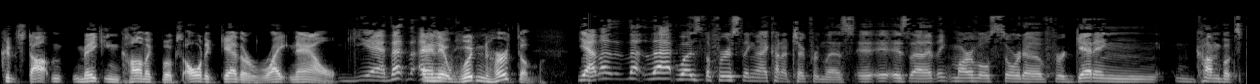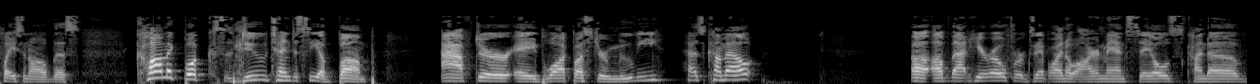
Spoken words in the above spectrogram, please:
could stop m- making comic books altogether right now, Yeah, that, I and mean, it wouldn't hurt them. Yeah, that, that, that was the first thing I kind of took from this, is, is that I think Marvel's sort of forgetting comic books' place in all of this. Comic books do tend to see a bump after a blockbuster movie has come out. Uh, of that hero, for example, I know Iron Man sales kind of,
